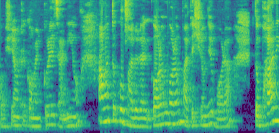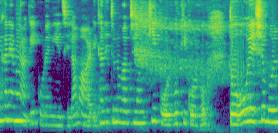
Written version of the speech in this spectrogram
অবশ্যই আমাকে কমেন্ট করে জানিও। আমার তো খুব ভালো লাগে। গরম গরম ভাতের সঙ্গে বড়া। তো ভাত এখানে আমি আগেই করে নিয়েছিলাম। আর এখানের জন্য ভাবছিলাম, কি করব কি করব? তো ও এসে বলল,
